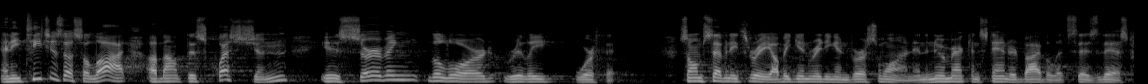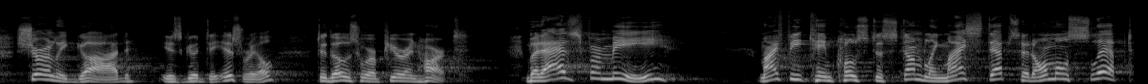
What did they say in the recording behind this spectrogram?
And he teaches us a lot about this question is serving the Lord really worth it? Psalm 73, I'll begin reading in verse 1. In the New American Standard Bible, it says this Surely God is good to Israel, to those who are pure in heart. But as for me, my feet came close to stumbling. My steps had almost slipped,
